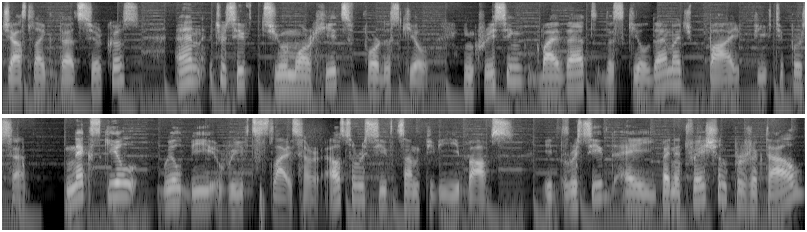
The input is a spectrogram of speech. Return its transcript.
just like Death Circus, and it received two more hits for the skill, increasing by that the skill damage by 50%. Next skill will be Rift Slicer, also received some PvE buffs. It received a penetration projectile,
